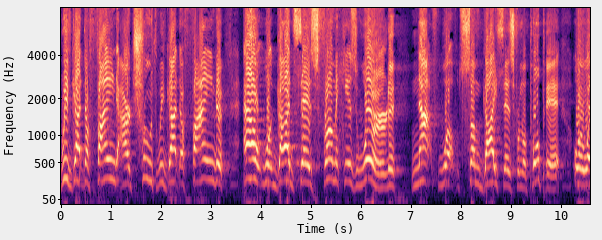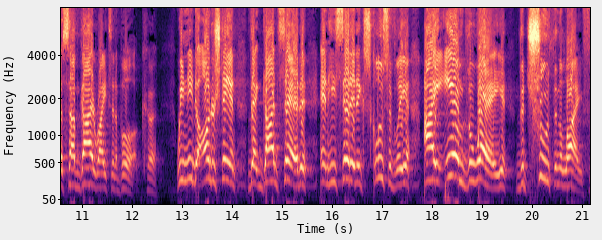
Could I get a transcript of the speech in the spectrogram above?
We've got to find our truth. We've got to find out what God says from His Word, not what some guy says from a pulpit or what some guy writes in a book. We need to understand that God said, and He said it exclusively, I am the way, the truth, and the life.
